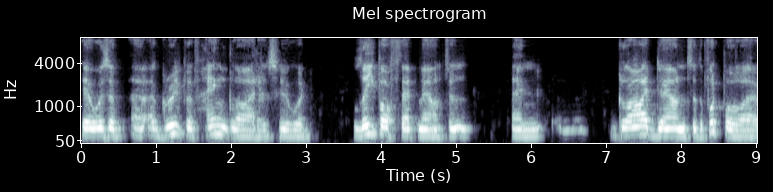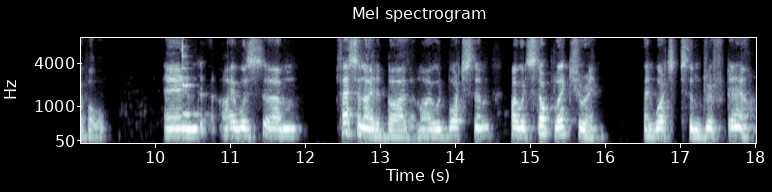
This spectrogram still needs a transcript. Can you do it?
there was a, a group of hang gliders who would leap off that mountain and glide down to the football oval and I was um, fascinated by them. I would watch them, I would stop lecturing and watch them drift down.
